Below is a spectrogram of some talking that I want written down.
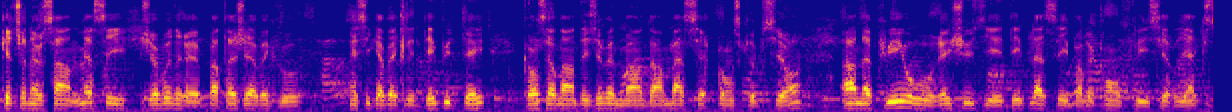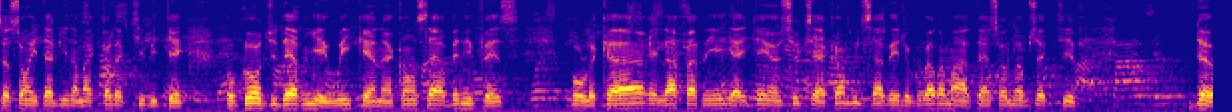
Kitchener Sound, merci. Je voudrais partager avec vous, ainsi qu'avec les députés, concernant des événements dans ma circonscription, en appui aux réfugiés déplacés par le conflit syrien qui se sont établis dans ma collectivité. Au cours du dernier week-end, un concert bénéfice pour le cœur et la famille a été un succès. Comme vous le savez, le gouvernement a atteint son objectif de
